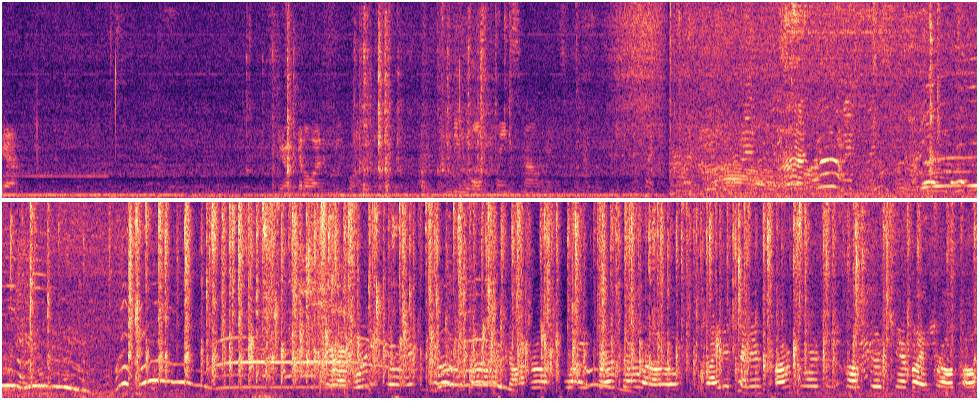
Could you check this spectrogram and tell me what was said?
Yeah. Here, I got a lot of new ones. New old plane smell. Hello. Attendants, armed forces, close stand by for all calls.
